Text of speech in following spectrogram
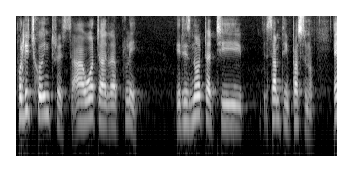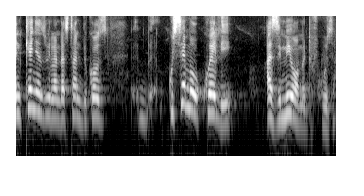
political interests are what are at play. It is not at uh, something personal. And Kenyans will understand because uh, kusema ukweli, Azimio wametufukuza.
